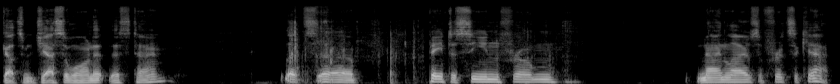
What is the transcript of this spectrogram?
Got some gesso on it this time. Let's uh, paint a scene from Nine Lives of Fritz the Cat.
